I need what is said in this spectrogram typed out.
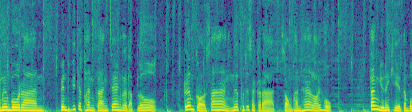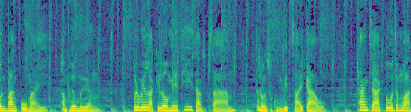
เมืองโบราณเป็นพิพิธภัณฑ์กลางแจ้งระดับโลก เริ่มก่อสร้างเมื่อพุทธศักราช 2506 ตั้งอยู่ในเขตตำบลบางปูใหม่ อำเภอเมือง บริเวณหลักกิโลเมตรที่ 33 ถนนสุขุมวิทสายเก่า ห่างจากตัวจังหวัด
